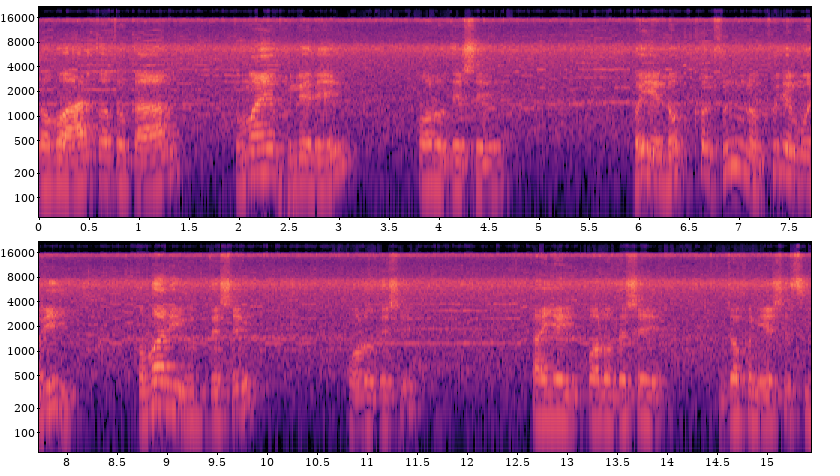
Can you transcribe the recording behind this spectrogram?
রব আর কতকাল তোমায় ভুলে রে পরদেশে হয়ে লক্ষ্য শূন্য ঘুরে মরি তোমারই উদ্দেশ্যে, পরদেশে। তাই এই পরদেশে যখনই এসেছি,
